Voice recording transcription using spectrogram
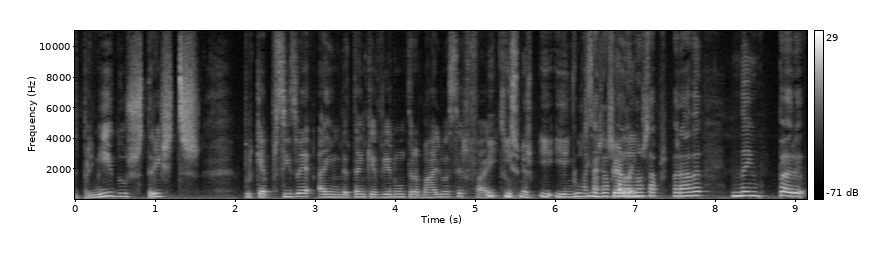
deprimidos, tristes, porque é preciso, é, ainda tem que haver um trabalho a ser feito. E, isso mesmo. E, e em última, Ou seja, a escola perdem... não está preparada nem para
